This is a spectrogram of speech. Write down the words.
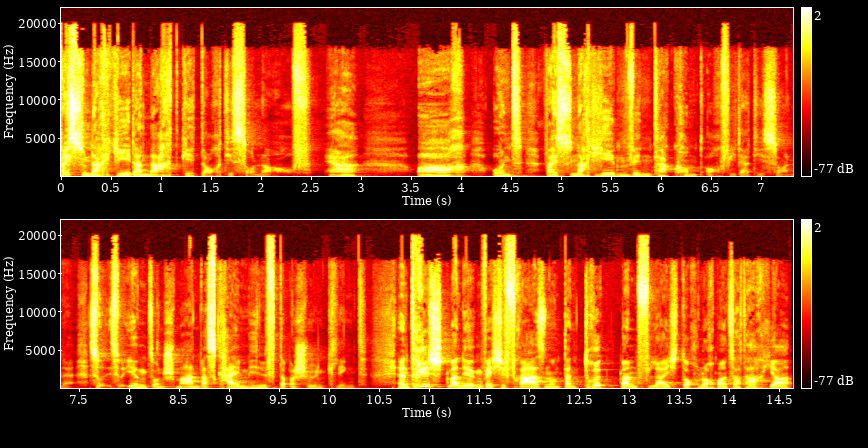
weißt du, nach jeder Nacht geht auch die Sonne auf. Ja, Ach, und weißt du, nach jedem Winter kommt auch wieder die Sonne. So, so irgend so ein Schmarrn, was keinem hilft, aber schön klingt. Dann drischt man irgendwelche Phrasen und dann drückt man vielleicht doch nochmal und sagt, ach ja,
